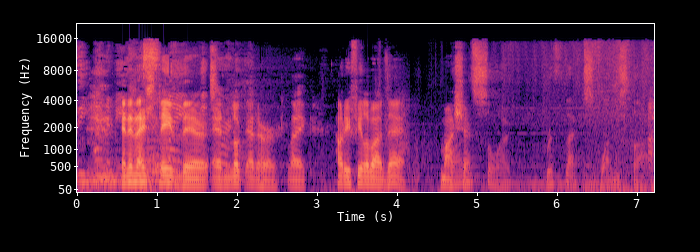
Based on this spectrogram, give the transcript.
And then I stayed there and looked at her like, how do you feel about that, Masha? One sword reflects one's thought.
